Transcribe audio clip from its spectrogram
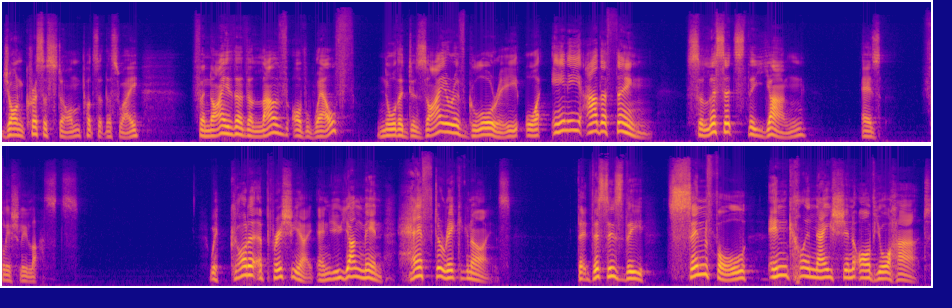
John Chrysostom puts it this way For neither the love of wealth, nor the desire of glory, or any other thing solicits the young as fleshly lusts. We've got to appreciate, and you young men have to recognize that this is the sinful inclination of your heart.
